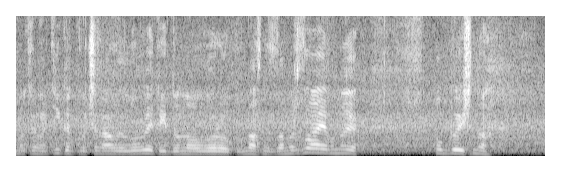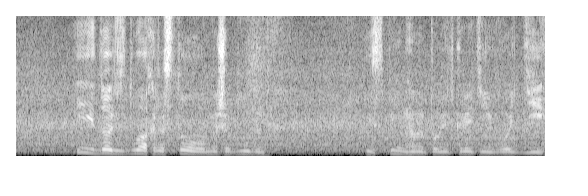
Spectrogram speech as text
з Максимом тільки починали ловити і до Нового року. У нас не замерзає воно, як обично. І до Різдва Христового ми ще блудимо із спінгами по відкритій воді.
